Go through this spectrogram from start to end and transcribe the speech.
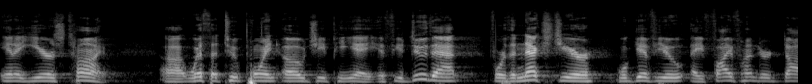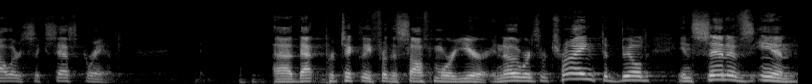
in a year's time uh, with a 2.0 GPA. If you do that, for the next year, we'll give you a $500 success grant. Uh, that particularly for the sophomore year. In other words, we're trying to build incentives in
